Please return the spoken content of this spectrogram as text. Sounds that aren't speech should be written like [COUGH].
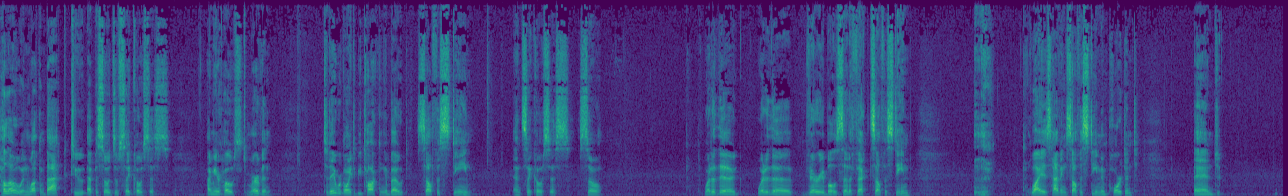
Hello, and welcome back to Episodes of Psychosis. I'm your host, Mervyn. Today we're going to be talking about self esteem and psychosis. So, what are the what are the variables that affect self-esteem? [CLEARS THROAT] Why is having self-esteem important? And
